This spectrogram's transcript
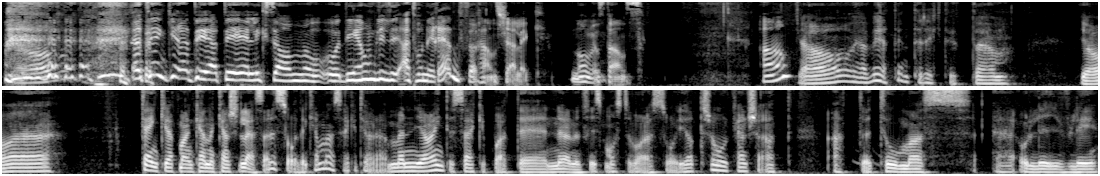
Ja. jag tänker att det, att det är liksom, och det hon blir, att hon är rädd för hans kärlek någonstans. Ja, ja jag vet inte riktigt. Ehm, jag tänker att man kan kanske läsa det så, det kan man säkert göra. Men jag är inte säker på att det nödvändigtvis måste vara så. Jag tror kanske att, att eh, Thomas eh, och Livli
